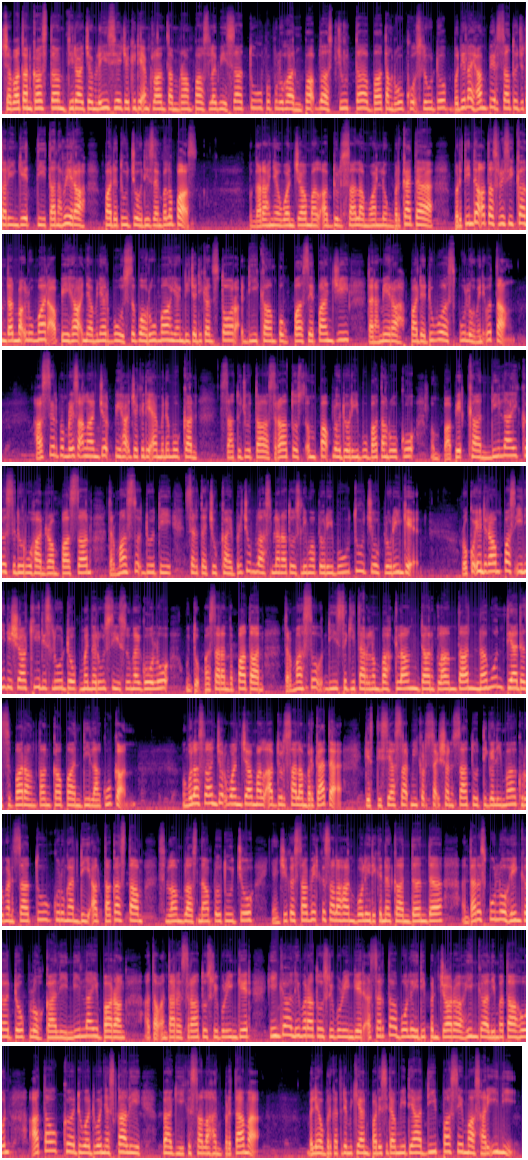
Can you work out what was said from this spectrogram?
Jabatan Kastam Diraja Malaysia JKDM Kelantan merampas lebih 1.14 juta batang rokok seludup bernilai hampir 1 juta ringgit di Tanah Merah pada 7 Disember lepas. Pengarahnya Wan Jamal Abdul Salam Wan Long berkata, bertindak atas risikan dan maklumat pihaknya menyerbu sebuah rumah yang dijadikan stor di Kampung Pasir Panji, Tanah Merah pada 2.10 minit petang. Hasil pemeriksaan lanjut, pihak JKDM menemukan 1,142,000 batang rokok membabitkan nilai keseluruhan rampasan termasuk duti serta cukai berjumlah RM950,070. Rokok yang dirampas ini disyaki diseludup menerusi Sungai Golok untuk pasaran tempatan termasuk di sekitar Lembah Kelang dan Kelantan namun tiada sebarang tangkapan dilakukan. Mengulas lanjut Wan Jamal Abdul Salam berkata, kes disiasat mengikut Seksyen 135 kurungan 1 kurungan di Akta Kastam 1967 yang jika sabit kesalahan boleh dikenakan denda antara 10 hingga 20 kali nilai barang atau antara RM100,000 hingga RM500,000 serta boleh dipenjara hingga 5 tahun atau kedua-duanya sekali bagi kesalahan pertama. Beliau berkata demikian pada sidang media di Pasir Mas hari ini.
